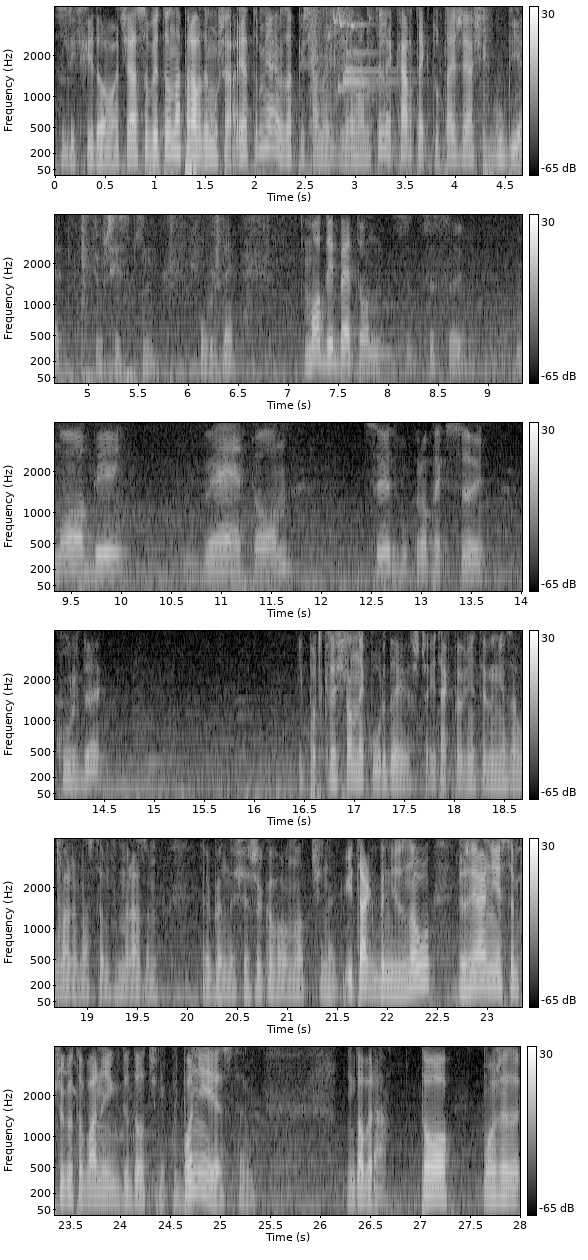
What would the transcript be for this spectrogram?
zlikwidować. Ja sobie to naprawdę muszę, a ja to miałem zapisane gdzie, ja mam tyle kartek tutaj, że ja się gubię w tym wszystkim, kurde. Mody beton, c, c, c. mody beton, c dwukropek sy, kurde. I podkreślone kurde jeszcze. I tak pewnie tego nie zauważę następnym razem, jak będę się szykował na odcinek. I tak będzie znowu, że ja nie jestem przygotowany nigdy do odcinków, bo nie jestem. Dobra, to może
